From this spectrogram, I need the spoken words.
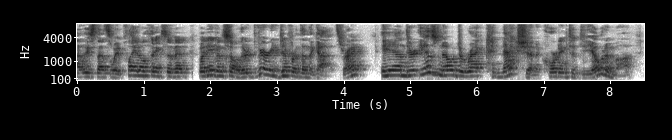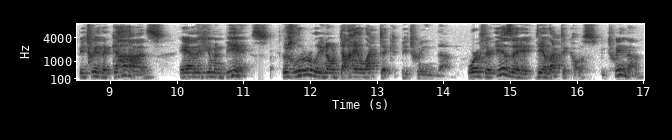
At least that's the way Plato thinks of it. But even so, they're very different than the gods, right? And there is no direct connection, according to Diotima, between the gods and the human beings. There's literally no dialectic between them. or if there is a dialecticos between them,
